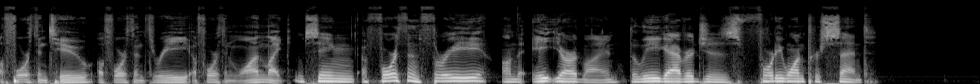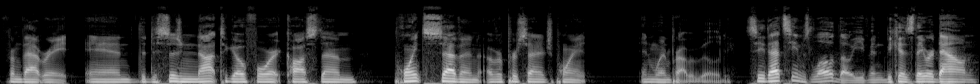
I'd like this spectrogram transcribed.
a fourth and two, a fourth and three, a fourth and one, like I'm seeing a fourth and three on the eight yard line. The league average is 41% from that rate. And the decision not to go for it cost them 0.7 of a percentage point in win probability. See, that seems low though, even because they were down.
